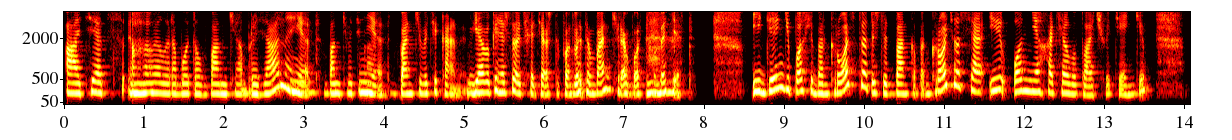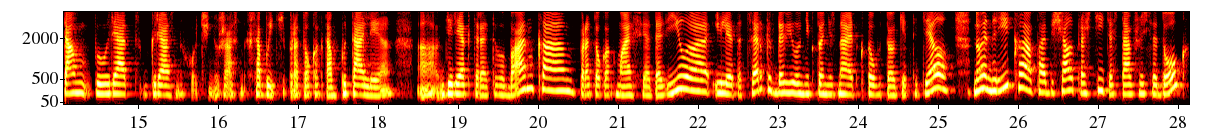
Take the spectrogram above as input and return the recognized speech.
А отец Эммануэлы ага. работал в банке Абразиана? Нет. В банке Ватикана? Нет, в банке Ватикана. Я бы, конечно, очень хотела, чтобы он в этом банке работал, но нет. И деньги после банкротства, то есть этот банк обанкротился, и он не хотел выплачивать деньги. Там был ряд грязных, очень ужасных событий про то, как там пытали э, директора этого банка, про то, как мафия давила, или это церковь давила, никто не знает, кто в итоге это делал. Но Энрико пообещал простить оставшийся долг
